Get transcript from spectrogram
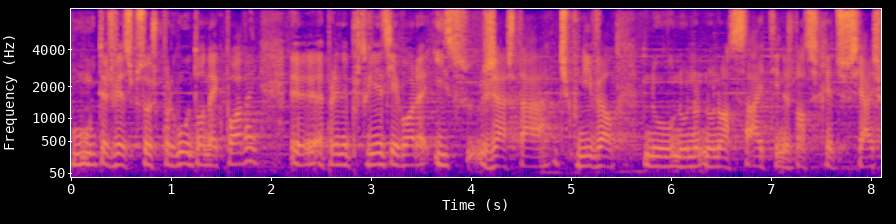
Muitas vezes pessoas perguntam onde é que podem aprender português e agora isso já está disponível no, no, no nosso site e nas nossas redes sociais.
